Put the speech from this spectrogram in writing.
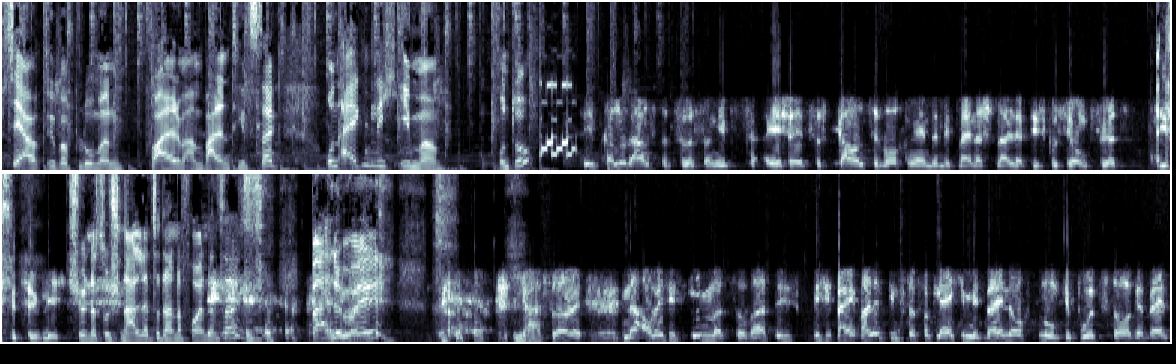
sehr über Blumen. Vor allem am Valentinstag. Und eigentlich immer. Und du? Ich kann nur eins dazu sagen. Ich habe eh schon jetzt das ganze Wochenende mit meiner Schnalle Diskussion geführt diesbezüglich. Schön, dass du Schnalle zu deiner Freundin sagst. By the way. ja, sorry. Na, aber es ist immer so, was? Das ist, das ist Valentinstag vergleiche mit Weihnachten und Geburtstage, weil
